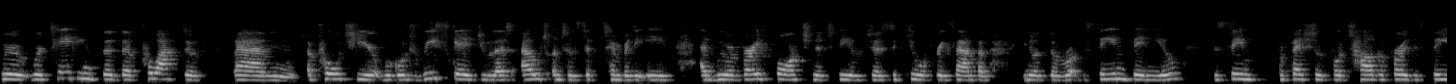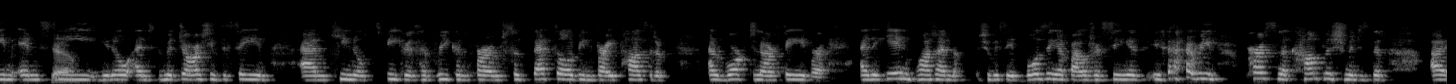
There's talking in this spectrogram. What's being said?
we're we're taking the the proactive um, approach here. We're going to reschedule it out until September the 8th. And we were very fortunate to be able to secure, for example, you know, the, the same venue, the same professional photographer, the same MC, yeah. you know, and the majority of the same um, keynote speakers have reconfirmed. So that's all been very positive and worked in our favour. And again, what I'm, should we say, buzzing about or seeing as a real personal accomplishment is that, uh,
